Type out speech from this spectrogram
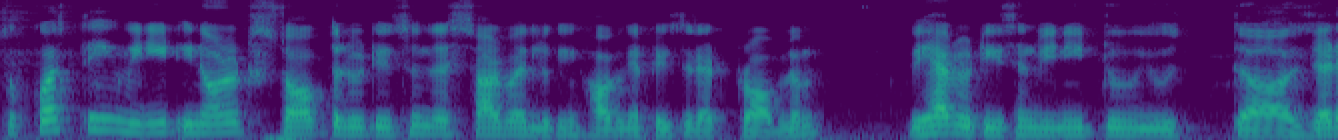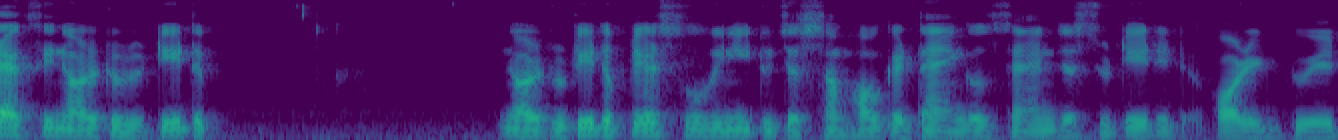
so first thing we need in order to stop the rotation let's start by looking how we can fix that problem. We have rotation we need to use the z-axis in order to rotate the in order to rotate the player so we need to just somehow get the angles and just rotate it according to it.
